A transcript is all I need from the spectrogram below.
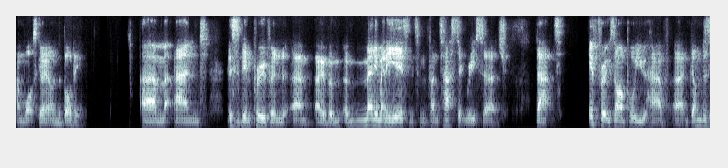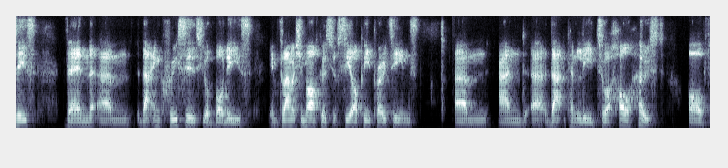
and what's going on in the body. Um, and this has been proven um, over many, many years in some fantastic research that if, for example, you have uh, gum disease, then um, that increases your body's inflammatory markers, your CRP proteins, um, and uh, that can lead to a whole host of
